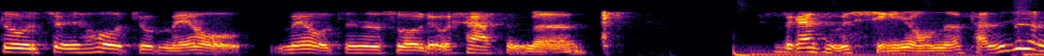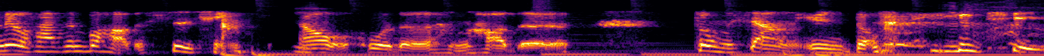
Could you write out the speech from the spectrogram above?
就最后就没有没有真的说留下什么，是该怎么形容呢？反正就是没有发生不好的事情，然后我获得很好的。纵向运动 体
